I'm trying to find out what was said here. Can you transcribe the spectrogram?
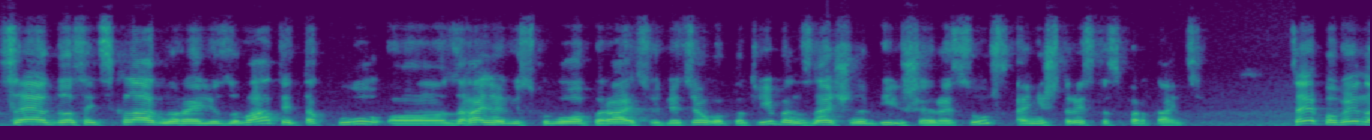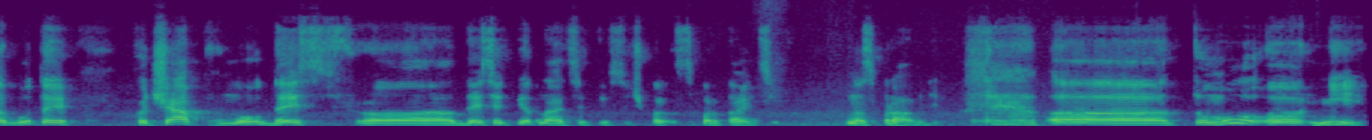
Це досить складно реалізувати таку о, загальну операцію. Для цього потрібен значно більший ресурс, аніж 300 спартанців. Це повинно бути хоча б ну, десь е, 10-15 тисяч спартанців. Насправді е, тому е, ні.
